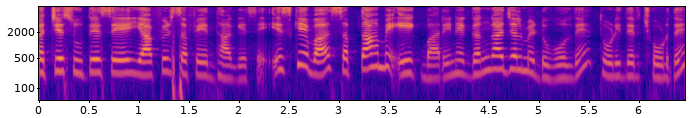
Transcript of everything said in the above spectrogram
कच्चे सूते से या फिर सफ़ेद धागे से। इसके बाद सप्ताह में एक बार इन्हें गंगा जल में डुबोल दें, थोड़ी देर छोड़ दें,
